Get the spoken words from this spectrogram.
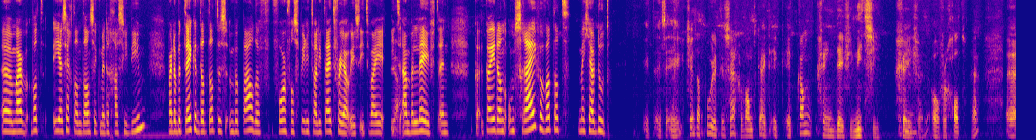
Uh, maar wat jij zegt dan dans ik met de Chassidim. Maar dat betekent dat dat dus een bepaalde vorm van spiritualiteit voor jou is. Iets waar je iets aan beleeft. En kan je dan omschrijven wat dat met jou doet? Ik, ik, vind dat moeilijk te zeggen, want kijk, ik, ik kan geen definitie geven hmm. over God. Hè? Uh,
